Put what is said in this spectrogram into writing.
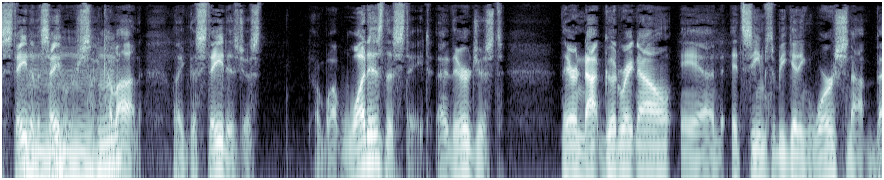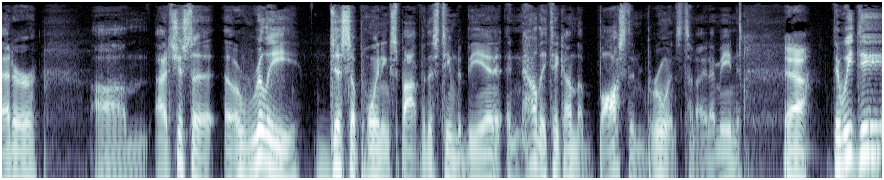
state of the Sabres. Come on. Like, the state is just. What, what is the state? Uh, They're just. They're not good right now, and it seems to be getting worse, not better. Um, uh, it's just a, a really disappointing spot for this team to be in, and now they take on the Boston Bruins tonight. I mean, Yeah. did we did,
